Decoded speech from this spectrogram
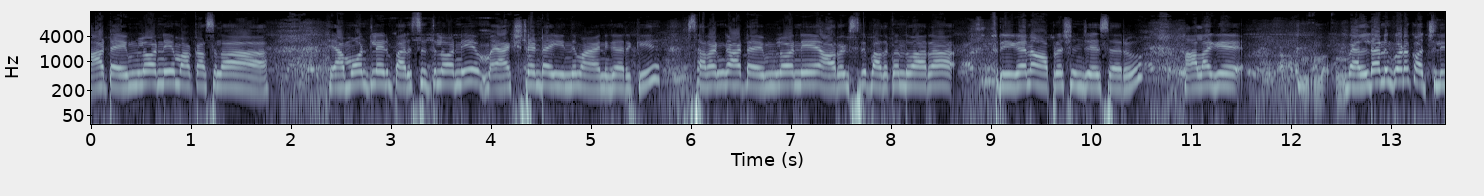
ఆ- టైంలోని మాకు అసలు అమౌంట్ లేని పరిస్థితిలోని యాక్సిడెంట్ అయ్యింది మా ఆయన గారికి. సడన్గా ఆ టైంలోని ఆరోగ్యశ్రీ పథకం ద్వారా ఫ్రీగానే ఆపరేషన్ చేశారు. అలాగే వెళ్ళడానికి కూడా ఖర్చులు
